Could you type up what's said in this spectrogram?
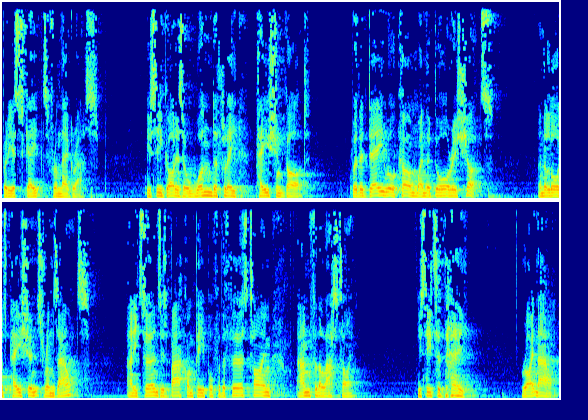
but he escaped from their grasp. You see, God is a wonderfully patient God, but the day will come when the door is shut and the Lord's patience runs out and he turns his back on people for the first time and for the last time. You see, today, right now,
